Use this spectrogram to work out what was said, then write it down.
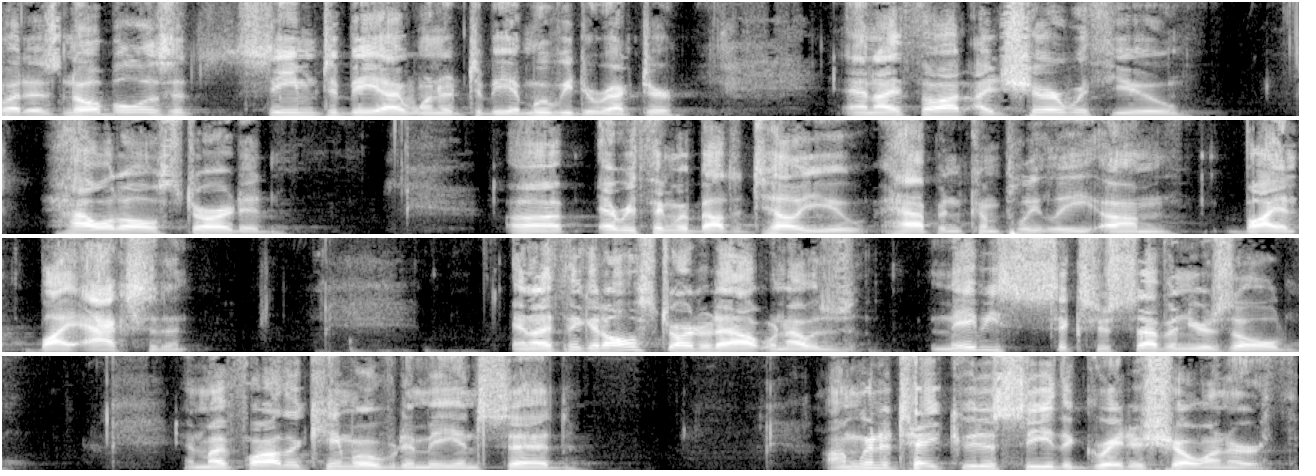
But as noble as it seemed to be, I wanted to be a movie director. And I thought I'd share with you how it all started. Uh, everything I'm about to tell you happened completely um, by, by accident. And I think it all started out when I was maybe six or seven years old. And my father came over to me and said, I'm going to take you to see the greatest show on earth.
